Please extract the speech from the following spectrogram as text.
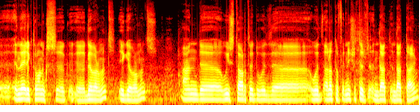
uh, in the electronics uh, uh, government, e-governments, and we started with with a lot of initiatives in that in that time.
